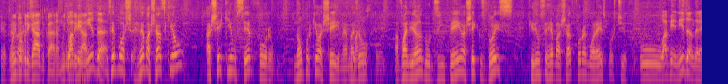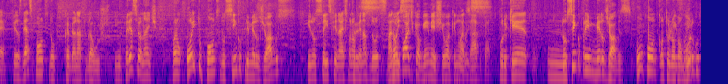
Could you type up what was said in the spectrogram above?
É. Muito obrigado, cara. Muito O obrigado. Avenida, rebaixados que eu achei que iam ser, foram. Não porque eu achei, né? Mas eu, avaliando o desempenho, achei que os dois queriam ser rebaixados, foram Aimoré e Esportivo. o Avenida, André, fez 10 pontos no Campeonato Gaúcho. Impressionante. Foram 8 pontos nos cinco primeiros jogos e nos seis finais foram Três. apenas dois. Mas não dois. pode que alguém mexeu aqui no WhatsApp, cara. Porque nos cinco primeiros jogos, um ponto contra o Novo Quem foi? Hamburgo,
